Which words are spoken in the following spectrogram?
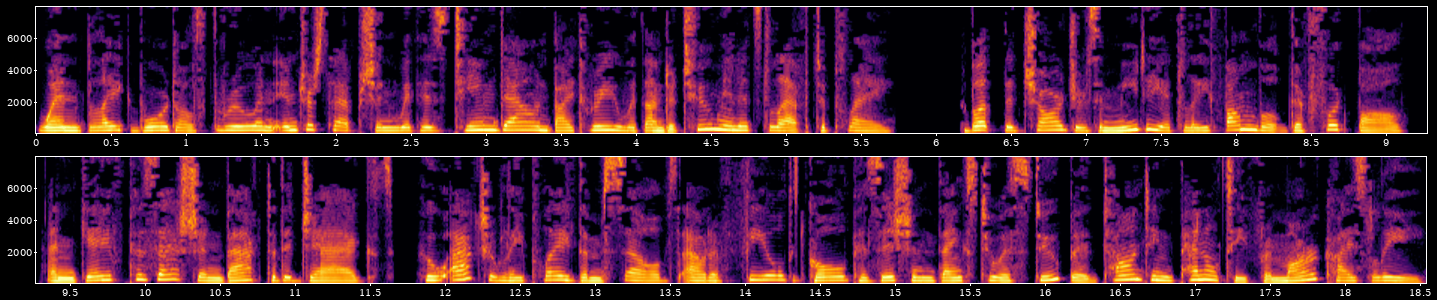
when Blake Bortles threw an interception with his team down by three with under two minutes left to play. But the Chargers immediately fumbled the football and gave possession back to the Jags, who actually played themselves out of field goal position thanks to a stupid taunting penalty from Marquise Lee.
